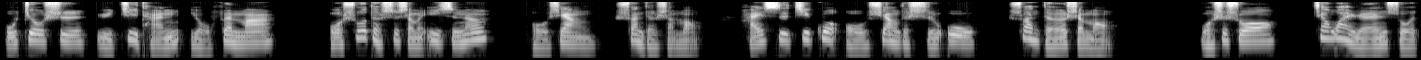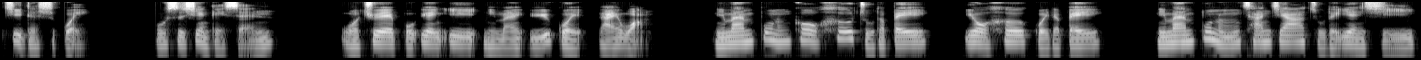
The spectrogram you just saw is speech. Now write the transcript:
不就是与祭坛有份吗？我说的是什么意思呢？偶像算得什么？还是祭过偶像的食物算得什么？我是说，教外人所祭的是鬼，不是献给神。我却不愿意你们与鬼来往。你们不能够喝主的杯，又喝鬼的杯；你们不能参加主的宴席，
